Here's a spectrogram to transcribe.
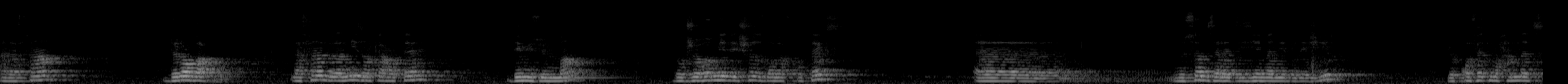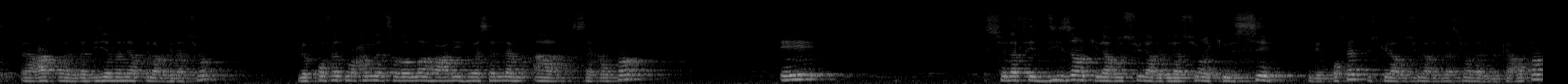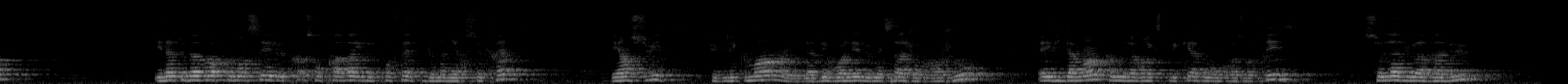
à la fin de l'embargo, la fin de la mise en quarantaine des musulmans. Donc je remets les choses dans leur contexte. Euh, nous sommes à la dixième année de l'Égypte. Le prophète Mohammed, euh, la dixième année après la révélation. Le prophète Mohammed sallallahu alayhi wa a 50 ans. Et cela fait 10 ans qu'il a reçu la révélation et qu'il sait qu'il est prophète, puisqu'il a reçu la révélation à l'âge de 40 ans. Il a tout d'abord commencé son travail de prophète de manière secrète, et ensuite, publiquement, il a dévoilé le message au grand jour. Et évidemment, comme nous l'avons expliqué à de nombreuses reprises, cela lui a valu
